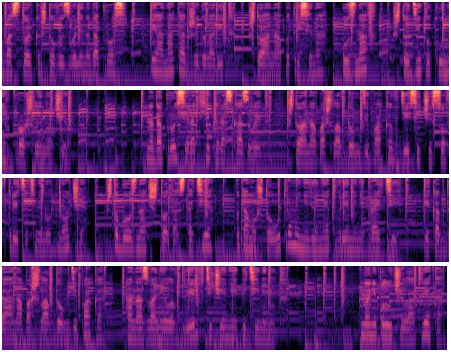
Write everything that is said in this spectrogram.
вас только что вызвали на допрос, и она также говорит, что она потрясена, узнав, что Дипак умер прошлой ночью. На допросе Радхика рассказывает, что она пошла в дом Дипака в 10 часов 30 минут ночи, чтобы узнать что-то о статье, потому что утром у нее нет времени пройти, и когда она пошла в дом Дипака, она звонила в дверь в течение пяти минут. но не получила ответа,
